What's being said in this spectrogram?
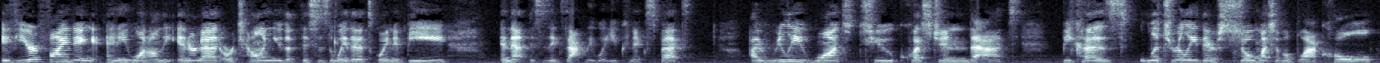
If you're finding anyone on the internet or telling you that this is the way that it's going to be, and that this is exactly what you can expect, I really want to question that because literally there's so much of a black hole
